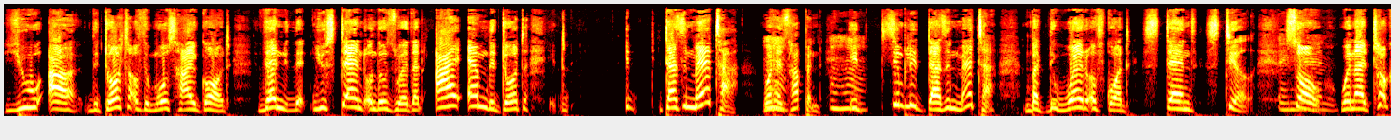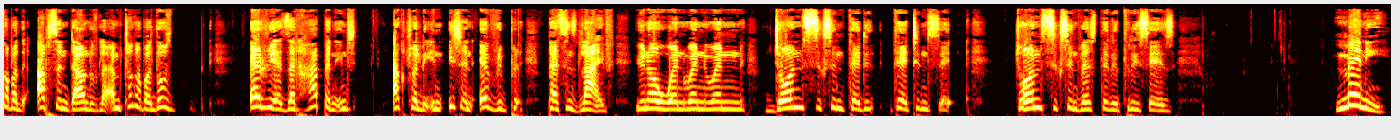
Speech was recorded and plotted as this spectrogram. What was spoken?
you are the daughter of the most high god then you stand on those words that i am the daughter doesn't matter what mm. has happened mm-hmm. it simply doesn't matter but the word of god stands still Amen. so when i talk about the ups and downs of life i'm talking about those areas that happen in actually in each and every person's life you know when when when john 16 30, 13 say, john 16 verse 33 says many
